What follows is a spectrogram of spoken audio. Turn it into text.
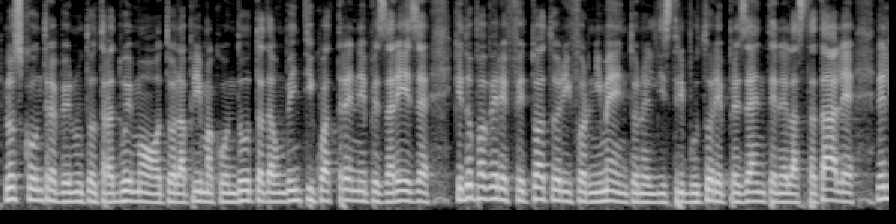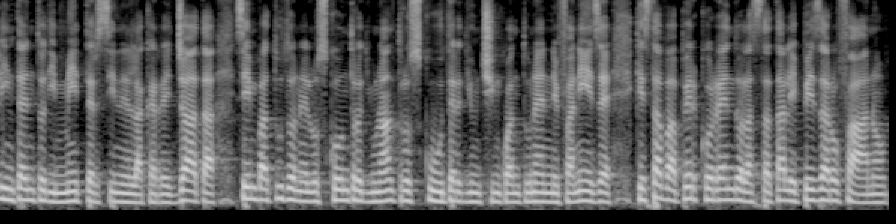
Lo scontro è avvenuto tra due moto, la prima condotta da un 24enne pesarese che dopo aver effettuato rifornimento nel distributore presente nella statale nell'intento di mettersi nella carreggiata si è imbattuto nello scontro di un altro scooter di un 51enne fanese che stava percorrendo la statale Pesaro-Fano.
